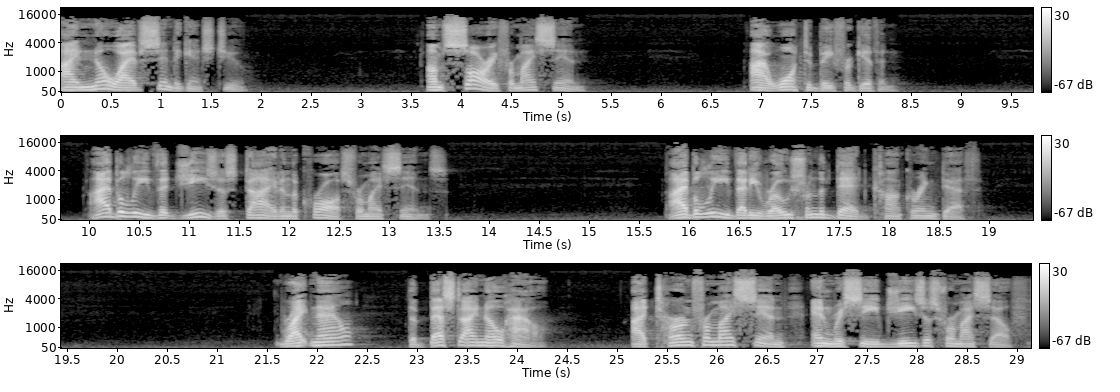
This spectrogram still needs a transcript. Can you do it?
I know I have sinned against you. I'm sorry for my sin. I want to be forgiven. I believe that Jesus died on the cross for my sins. I believe that he rose from the dead, conquering death. Right now, the best I know how, I turn from my sin and receive Jesus for myself.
